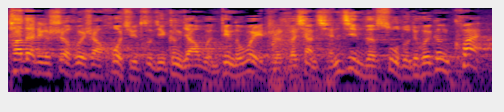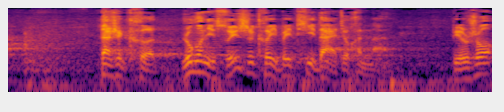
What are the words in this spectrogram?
他在这个社会上获取自己更加稳定的位置和向前进的速度就会更快。但是可，如果你随时可以被替代，就很难。比如说。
